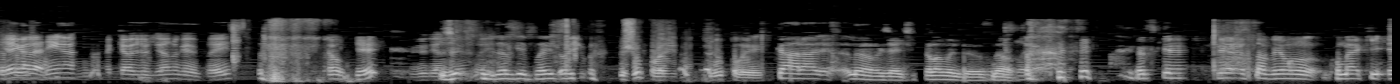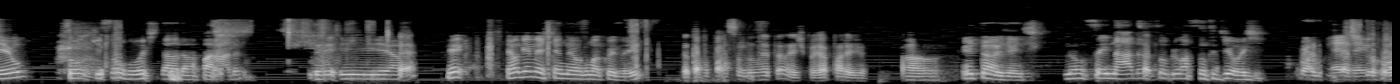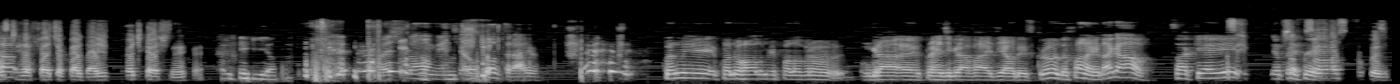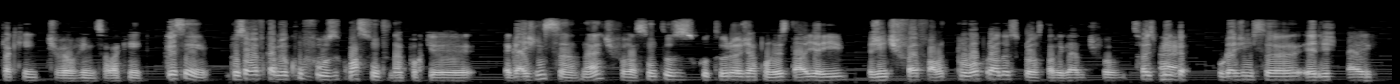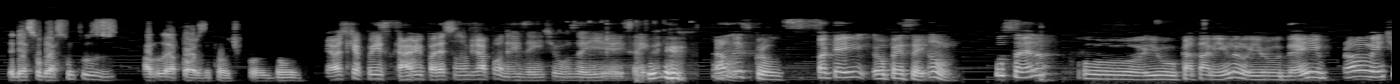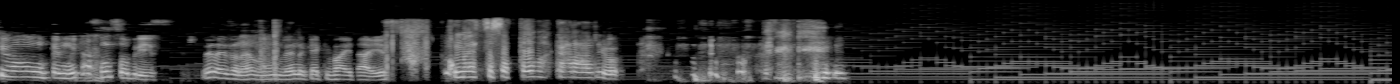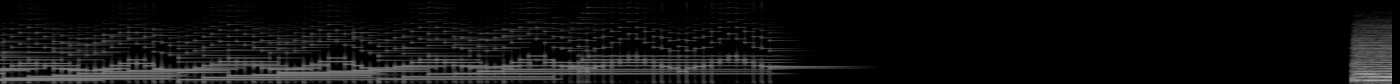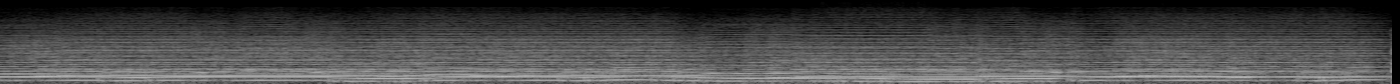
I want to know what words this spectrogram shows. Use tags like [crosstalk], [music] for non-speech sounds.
E aí, galerinha? Aqui é o Juliano Gameplays. É o quê? Juliano Gameplays. Juliano Gameplays hoje. Juplay, Juplay. Caralho, não, gente, pelo amor de Deus, não. [laughs] Eu só queria saber um- como é que eu, sou, que sou o host da, da parada, e. e a- É? tem, tem alguém mexendo em alguma coisa aí? Eu tava passando o repelente, mas já parei. Já. Ah, então, gente, não sei nada Sabe- sobre o assunto de hoje. É, Acho que o host reflete a qualidade do podcast, né, cara? Mas normalmente é o contrário. Quando, me, quando o Rolo me falou pra, gra, eh, pra gente gravar de Elder Scrolls, eu falei, legal. Só que aí Assim, eu Só, pensei, só uma coisa pra quem estiver ouvindo, sei lá quem. Porque assim, o pessoal vai ficar meio confuso com o assunto, né? Porque é Gaijin-san, né? Tipo, assuntos, cultura japonesa e tal, e aí a gente vai falar, pulou pro Elder Scrolls, tá ligado? Tipo, só explica. O Gaijin-san, ele vai. Ele é sobre assuntos aleatórios, então, tipo, não, Eu acho que é por Skyrim, parece um nome japonês, a gente usa aí, é isso aí, [laughs] velho. Elder Scrolls. Só que aí eu pensei, hum, o Senna o, e o Catarino e o Danny provavelmente vão ter muito assunto sobre isso. Beleza, né? Vamos ver no que é que vai dar isso. Começa essa porra, caralho! [laughs]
